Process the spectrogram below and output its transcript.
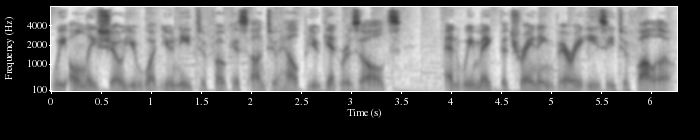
we only show you what you need to focus on to help you get results, and we make the training very easy to follow.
